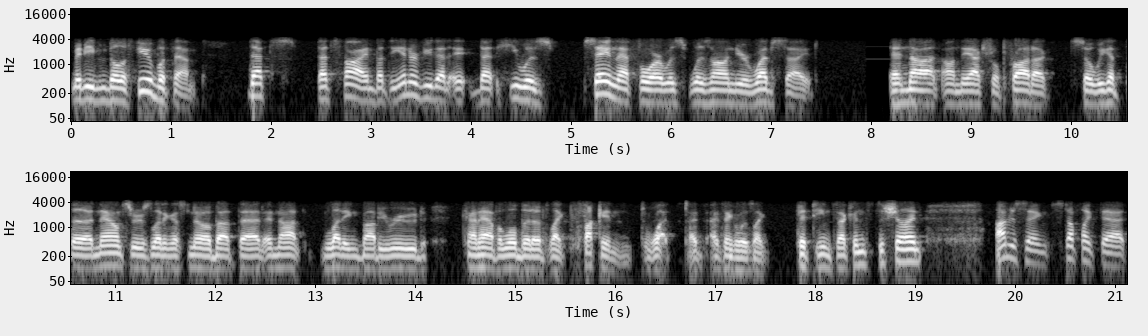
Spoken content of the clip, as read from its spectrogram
maybe even build a feud with them. That's that's fine, but the interview that it, that he was saying that for was was on your website and not on the actual product. So we got the announcers letting us know about that and not letting Bobby Roode kind of have a little bit of like fucking what I, I think it was like 15 seconds to shine. I'm just saying stuff like that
